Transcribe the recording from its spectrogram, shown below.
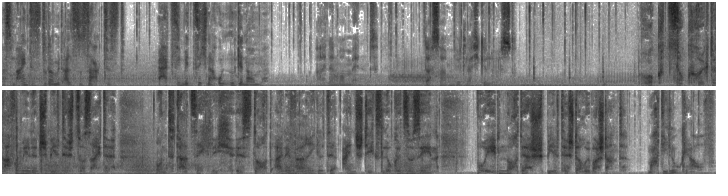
Was meintest du damit, als du sagtest, er hat sie mit sich nach unten genommen? Einen Moment. Das haben wir gleich gelöst. Ruckzuck rückt Raphomil den Spieltisch zur Seite. Und tatsächlich ist dort eine verriegelte Einstiegsluke zu sehen, wo eben noch der Spieltisch darüber stand. Mach die Luke auf.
